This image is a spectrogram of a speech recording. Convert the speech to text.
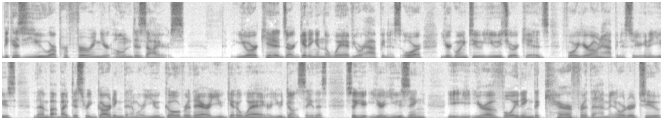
because you are preferring your own desires your kids are getting in the way of your happiness, or you're going to use your kids for your own happiness. So you're going to use them by, by disregarding them, or you go over there, you get away, or you don't say this. So you, you're using, you're avoiding the care for them in order to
